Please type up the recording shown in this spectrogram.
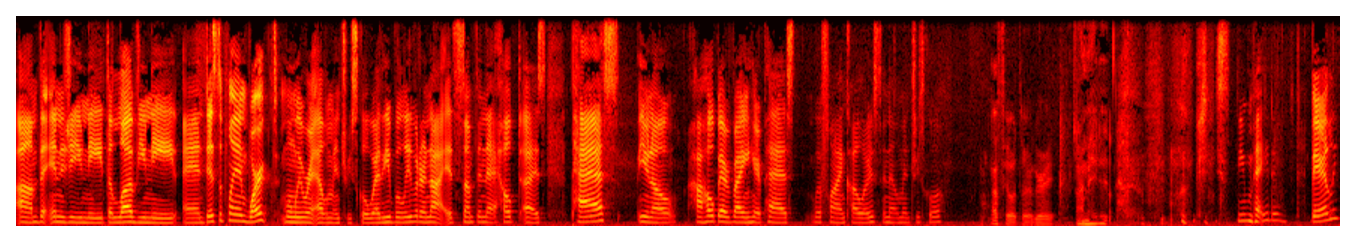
um, the energy you need, the love you need. And discipline worked when we were in elementary school, whether you believe it or not. It's something that helped us pass, you know, I hope everybody in here passed with flying colors in elementary school. I feel third grade. I made it. You made it. Barely?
